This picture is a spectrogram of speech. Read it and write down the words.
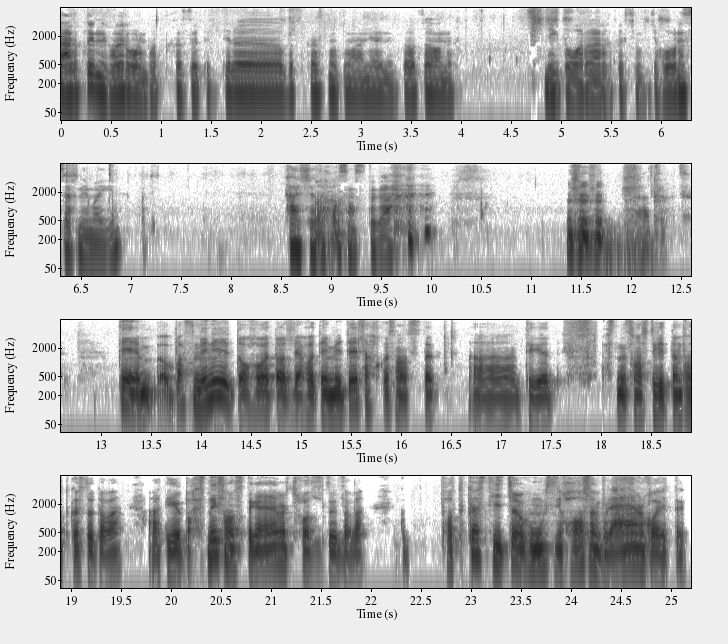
дагдаг нэг 2 3 подкаст байдаг. Тэр э, подкастнууд маань яг нэг 7 хоногт нэг дугаар гаргадаг юм. Яг уран сайхны маяг юм. Таашаа авах сонсдог аа. Тийм бас миний хувьд бол яг тийм мэдээлэл авахгүй сонсдог. Аа тэгээд бас нэг сонсдог хэдэн подкастууд байгаа. Аа тэгээд бас нэг сонсдог амар чухал зүйл байгаа. Подкаст хийж байгаа хүмүүсийн хоолой бүр амар гоё байдаг.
